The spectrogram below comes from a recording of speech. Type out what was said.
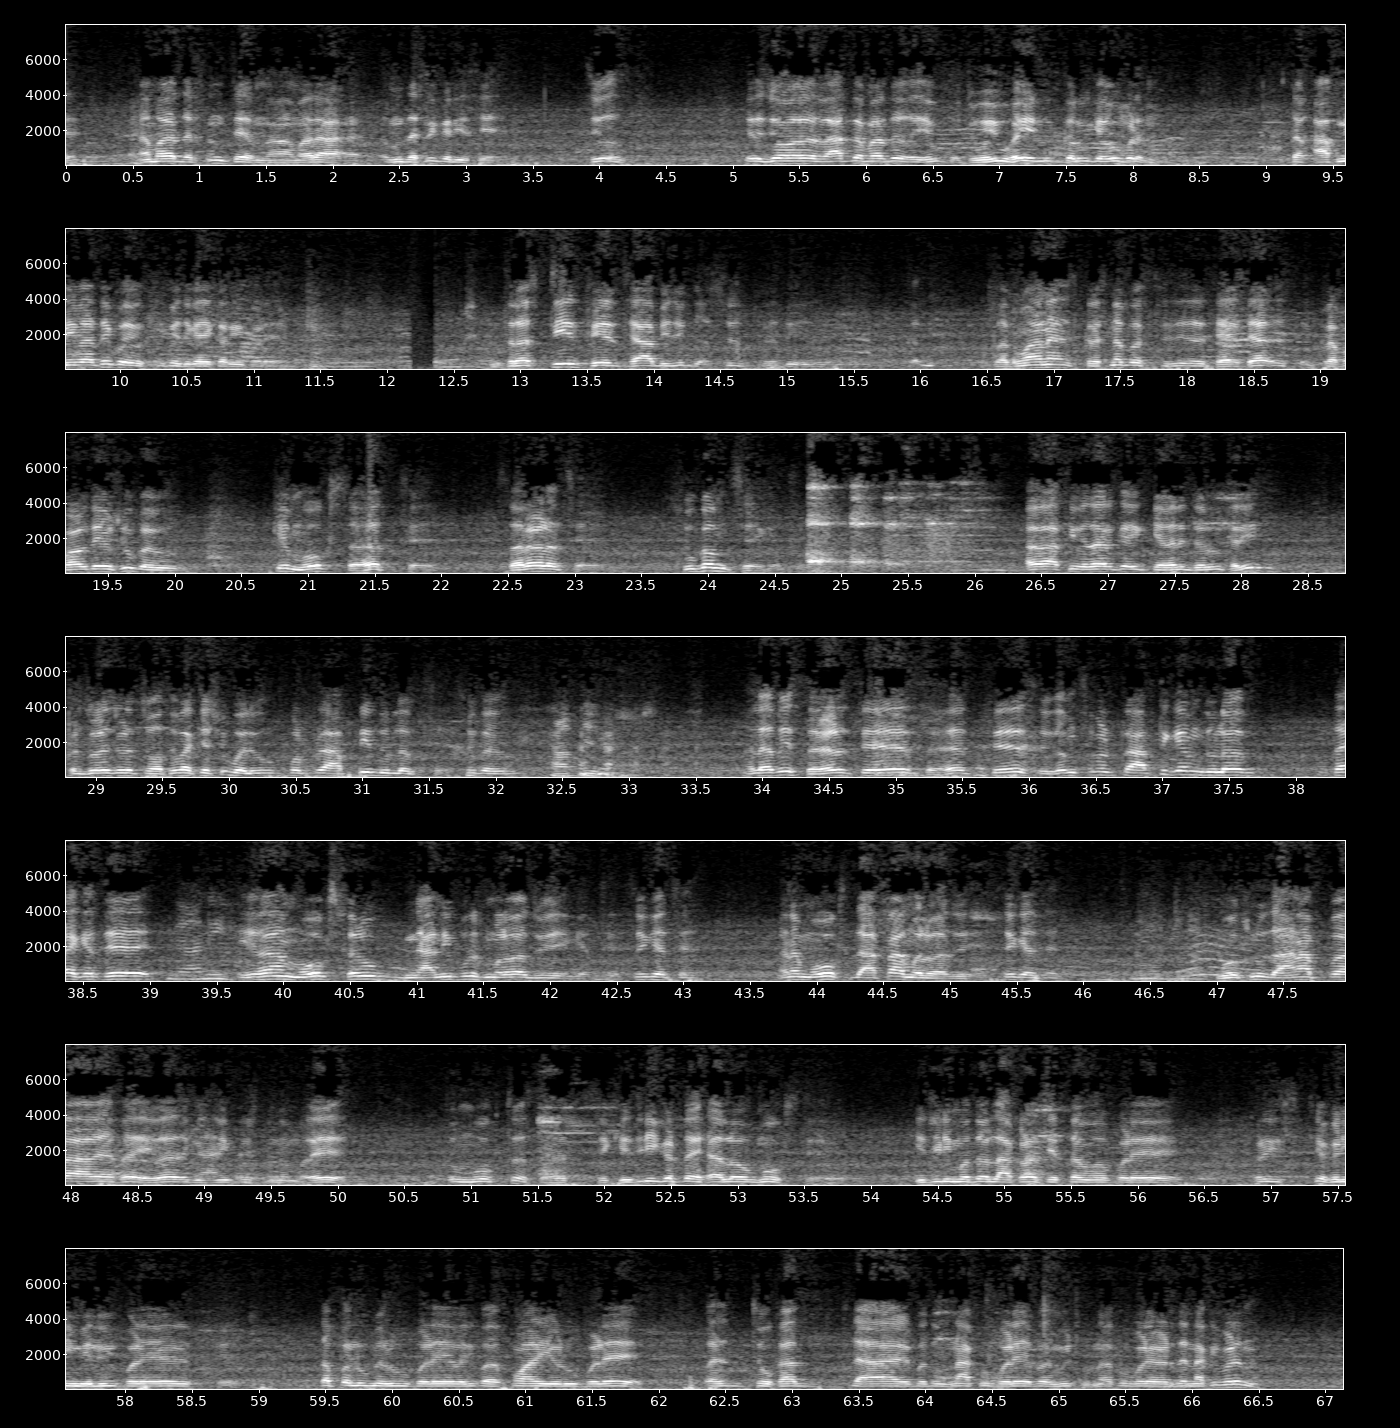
અમારા દર્શન છે અમારા અમે દર્શન કરીએ છીએ. જો એટલે જો અમારે તો એવું જોયું હોય એટલું જ કરવું કેવું પડે ને. આપની વાતે કોઈ કોઈ જગ્યાએ કરવી પડે. દ્રષ્ટિ ફેર છે, આ બીજું ભગવાને કૃષ્ણ કૃપાળદેવ શું કહ્યું? કે મોક્ષ સહજ છે, સરળ છે, સુગમ છે કે હવે આથી વધારે કઈ કહેવાની જરૂર ખરી? પણ જોડે જોડે ચોથું વાક્ય શું બોલ્યું? પણ પ્રાપ્તિ દુર્લભ છે. શું કહ્યું? એટલે ભાઈ સરળ છે સહજ છે સુગમ છે પણ પ્રાપ્તિ કેમ દુર્લભ? થાય કે છે એવા મોક્ષ સ્વરૂપ જ્ઞાની પુરુષ મળવા જોઈએ કે છે. શું કે છે? અને મોક્ષ દાતા મળવા જોઈએ. શું કે છે? મોક્ષનું દાન આપવા આવે હોય એવા જ્ઞાની પુરુષ તમને મળે. તો મોક્ષ તો સહજ છે. ખીચડી કરતા હેલો મોક્ષ છે. ખીચડીમાં તો લાકડા ચેતવવા પડે ફરી ચકડી મેળવી પડે, તપેલું મેળવું પડે, વળી પાણી એડવું પડે, પછી ચોખા દાળ બધું નાખવું પડે, પછી મીઠું નાખવું પડે હળદર નાખવી પડે ને?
